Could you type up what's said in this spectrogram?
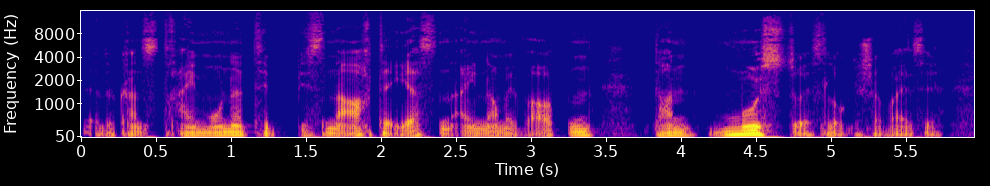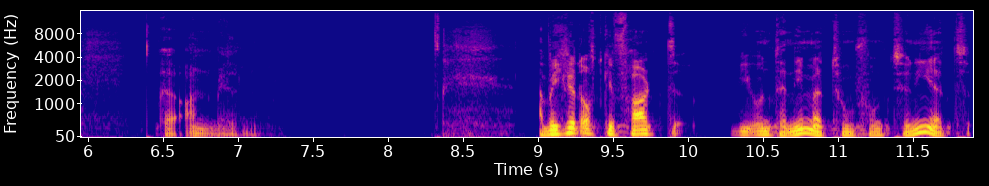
Du kannst drei Monate bis nach der ersten Einnahme warten, dann musst du es logischerweise äh, anmelden. Aber ich werde oft gefragt, wie Unternehmertum funktioniert.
